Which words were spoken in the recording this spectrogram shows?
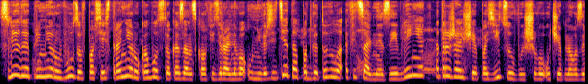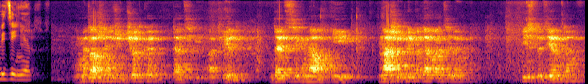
Следуя примеру вузов по всей стране, руководство Казанского федерального университета подготовило официальное заявление, отражающее позицию высшего учебного заведения. Мы должны очень четко дать ответ, дать сигнал и нашим преподавателям, и студентам,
